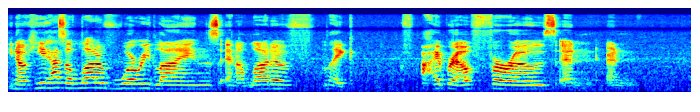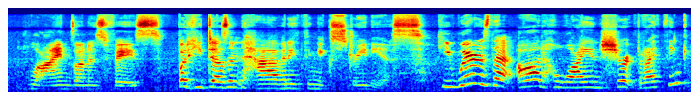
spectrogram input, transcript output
You know, he has a lot of worried lines and a lot of like eyebrow furrows and, and lines on his face, but he doesn't have anything extraneous. He wears that odd Hawaiian shirt, but I think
